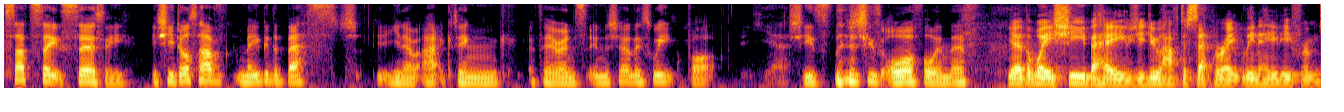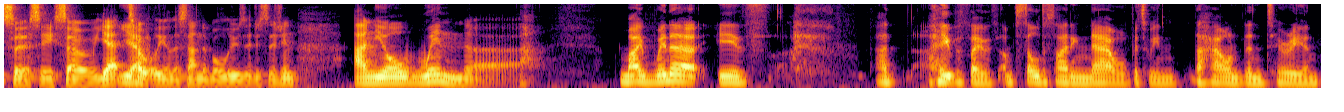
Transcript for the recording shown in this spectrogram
sad to say it's Cersei. She does have maybe the best, you know, acting appearance in the show this week, but yeah, she's she's awful in this. Yeah, the way she behaves, you do have to separate Lena Headey from Cersei. So yeah, Yeah. totally understandable loser decision. And your winner. My winner is. I, I hate to say this. I'm still deciding now between the Hound and Tyrion.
